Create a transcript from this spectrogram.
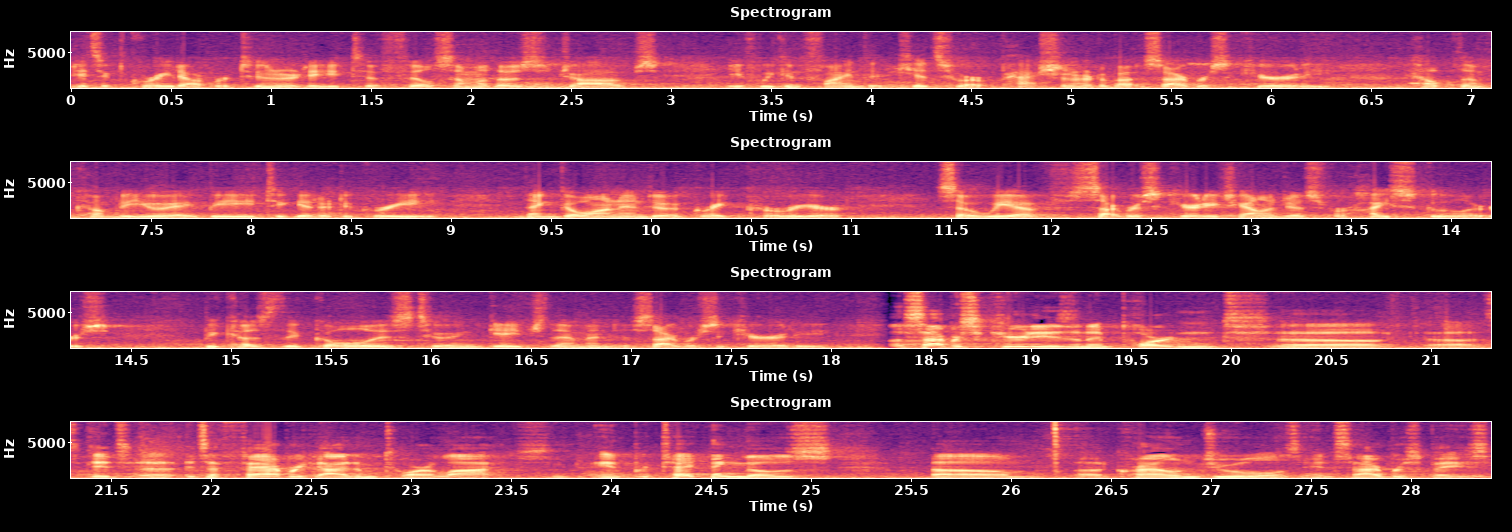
it's a great opportunity to fill some of those jobs if we can find the kids who are passionate about cybersecurity, help them come to UAB to get a degree, then go on into a great career. So we have cybersecurity challenges for high schoolers because the goal is to engage them into cybersecurity. Well, cybersecurity is an important, uh, uh, it's, a, it's a fabric item to our lives. And protecting those um, uh, crown jewels in cyberspace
